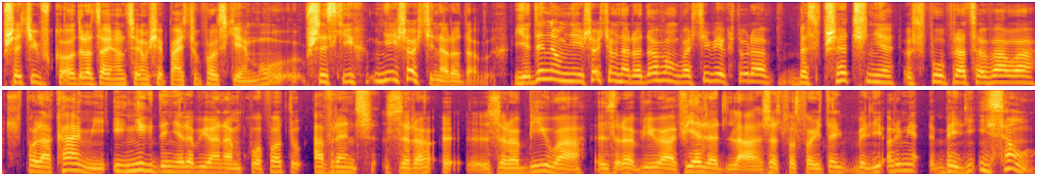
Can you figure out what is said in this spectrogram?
przeciwko odradzającemu się państwu polskiemu wszystkich mniejszości narodowych. Jedyną mniejszością narodową właściwie, która bezsprzecznie współpracowała z Polakami i nigdy nie robiła nam kłopotu, a wręcz zro, zrobiła, zrobiła wiele dla Rzeczpospolitej, byli, Ormia, byli i są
